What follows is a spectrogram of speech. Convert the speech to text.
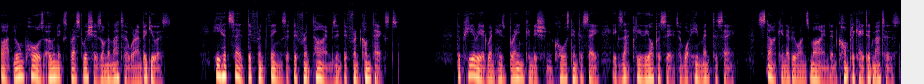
But Luang Por's own expressed wishes on the matter were ambiguous. He had said different things at different times in different contexts. The period when his brain condition caused him to say exactly the opposite of what he meant to say stuck in everyone's mind and complicated matters.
